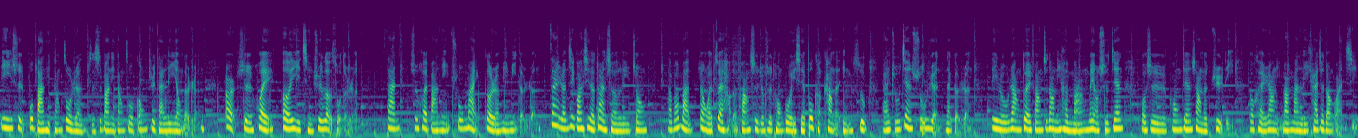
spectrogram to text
第一是不把你当做人，只是把你当做工具在利用的人；二是会恶意情绪勒索的人；三是会把你出卖个人秘密的人。在人际关系的断舍离中，小爸爸认为最好的方式就是通过一些不可抗的因素来逐渐疏远那个人。例如，让对方知道你很忙，没有时间，或是空间上的距离，都可以让你慢慢离开这段关系。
